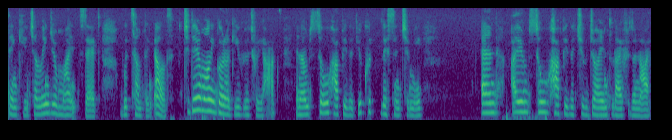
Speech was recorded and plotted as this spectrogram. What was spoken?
thinking, challenge your mindset with something else. Today, I'm only gonna give you three hacks, and I'm so happy that you could listen to me. And I am so happy that you joined Life is an Art.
